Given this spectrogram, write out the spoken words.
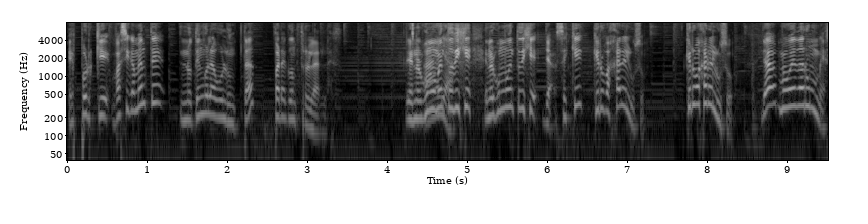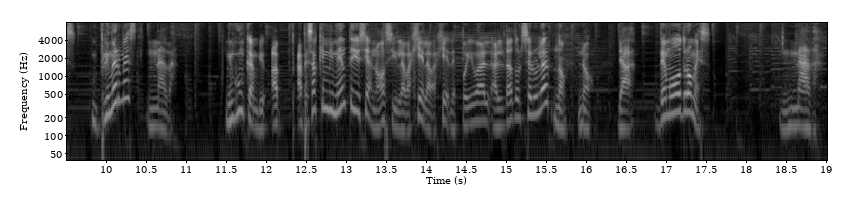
es porque básicamente no tengo la voluntad para controlarlas. En algún Ah, momento ya. dije, en algún momento dije, ya, ¿sabes qué? Quiero bajar el uso. Quiero bajar el uso. Ya me voy a dar un mes. El primer mes, nada. Ningún cambio. A, a pesar que en mi mente yo decía, no, sí, la bajé, la bajé. Después iba al, al dato del celular. No. No. Ya, demos otro mes. Nada.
